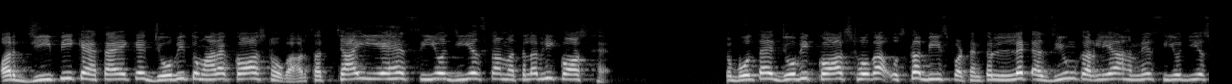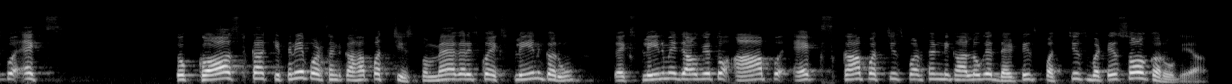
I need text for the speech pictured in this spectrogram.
और जीपी कहता है कि जो भी तुम्हारा कॉस्ट होगा, और सच्चाई ये है सीओजीएस का मतलब ही कॉस्ट है। तो बोलता है, जो भी कॉस्ट होगा, उसका 20 परसेंट। तो लेट अज्यूम कर लिया हमने सीओजीएस को एक्स तो कॉस्ट का कितने परसेंट कहा? 25 तो मैं अगर इसको एक्सप्लेन करूँ तो एक्सप्लेन में जाओगे तो आप एक्स का 25 परसेंट निकालोगे दैट इज़ 25 बटे 100 करोगे आप।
